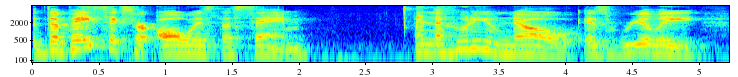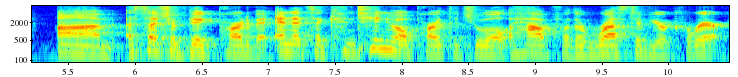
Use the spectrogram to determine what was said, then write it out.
the basics are always the same. And the who do you know is really um, a, such a big part of it. And it's a continual part that you will have for the rest of your career,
